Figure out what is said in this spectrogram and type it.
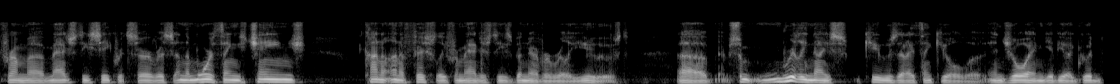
From uh, Majesty's Secret Service, and the more things change, kind of unofficially for Majesty's, but never really used. Uh, some really nice cues that I think you'll uh, enjoy and give you a good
